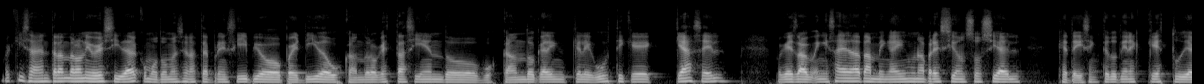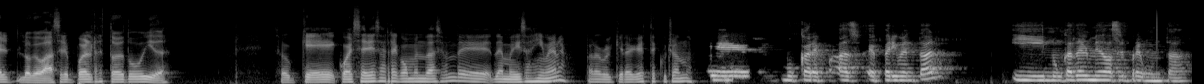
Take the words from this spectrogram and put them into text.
pues, quizás entrando a la universidad, como tú mencionaste al principio, perdido, buscando lo que está haciendo, buscando qué, le guste y qué, qué hacer porque en esa edad también hay una presión social que te dicen que tú tienes que estudiar lo que vas a hacer por el resto de tu vida. ¿qué, ¿Cuál sería esa recomendación de, de Melissa Jiménez para cualquiera que esté escuchando? Eh, buscar experimentar y nunca tener miedo a hacer preguntas.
